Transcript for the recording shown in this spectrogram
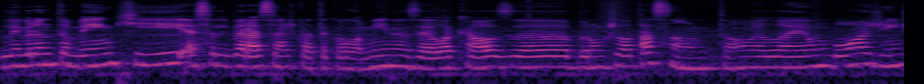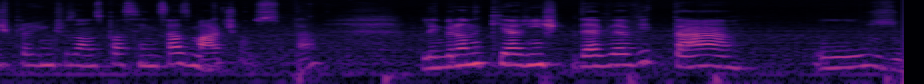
Lembrando também que essa liberação de catecolaminas, ela causa broncodilatação. Então, ela é um bom agente para a gente usar nos pacientes asmáticos, tá? Lembrando que a gente deve evitar o uso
